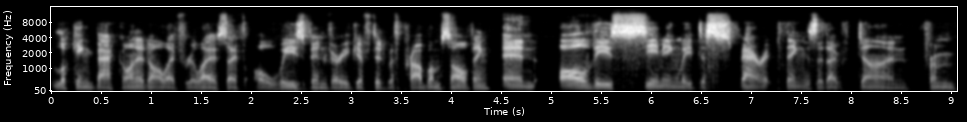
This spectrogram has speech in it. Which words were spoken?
looking back on it all i've realized i've always been very gifted with problem solving and all these seemingly disparate things that I've done from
